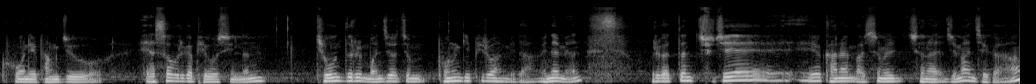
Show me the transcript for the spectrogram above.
구원의 방주에서 우리가 배울 수 있는 교훈들을 먼저 좀 보는 게 필요합니다. 왜냐하면 우리가 어떤 주제에 관한 말씀을 전하지만 제가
